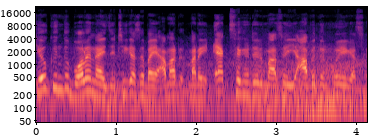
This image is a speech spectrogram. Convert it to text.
কেউ কিন্তু বলে নাই যে, ঠিক আছে ভাই, আমার মানে এক সেকেন্ডের মাঝেই আবেদন হয়ে গেছে।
